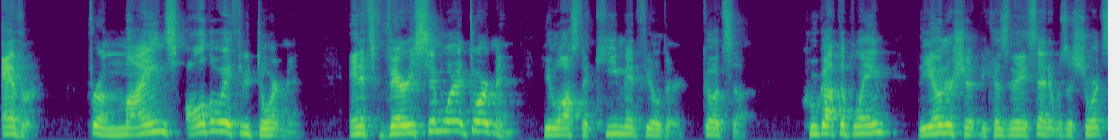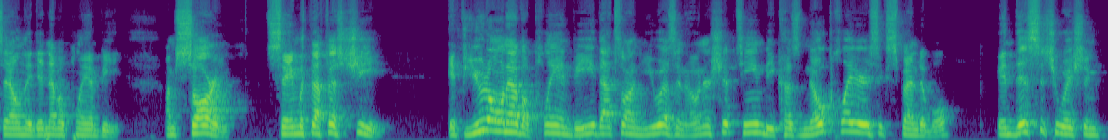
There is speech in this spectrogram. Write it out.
ever, from Mainz all the way through Dortmund. And it's very similar at Dortmund. He lost a key midfielder, Götze. Who got the blame? The ownership because they said it was a short sale and they didn't have a plan B. I'm sorry. Same with FSG. If you don't have a plan B, that's on you as an ownership team because no player is expendable. In this situation,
